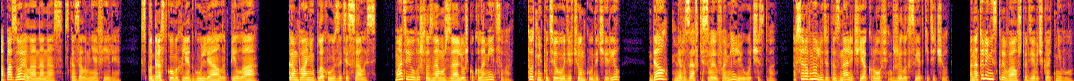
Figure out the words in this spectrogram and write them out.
«Опозорила она нас», — сказала мне Офелия. «С подростковых лет гуляла, пила, компанию плохую затесалась. Мать ее вышла замуж за Алёшку Коломейцева. Тот непутевую девчонку удочерил, дал мерзавке свою фамилию и отчество. Но все равно люди-то знали, чья кровь в жилах Светки течет. Анатолий не скрывал, что девочка от него.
